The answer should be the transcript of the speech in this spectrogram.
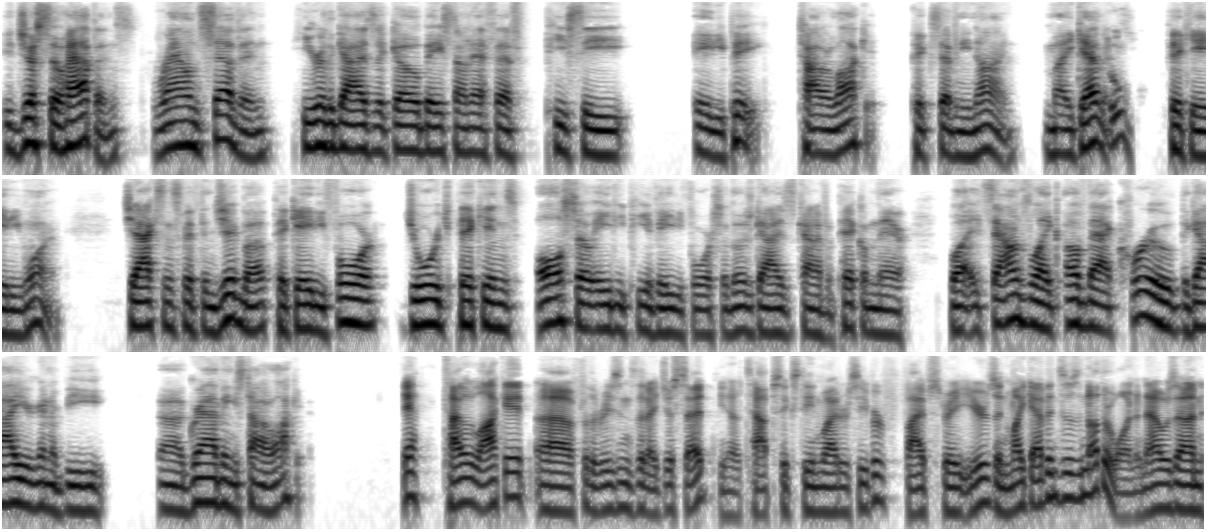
It just so happens round seven. Here are the guys that go based on FFPC ADP. Tyler Lockett, pick 79. Mike Evans, Ooh. pick 81. Jaxon Smith-Njigba, pick 84. George Pickens, also ADP of 84. So those guys kind of a pick them there. But it sounds like of that crew, the guy you're going to be uh, grabbing is Tyler Lockett. Yeah, Tyler Lockett, uh, for the reasons that I just said, you know, top 16 wide receiver, five straight years. And Mike Evans is another one. And I was on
